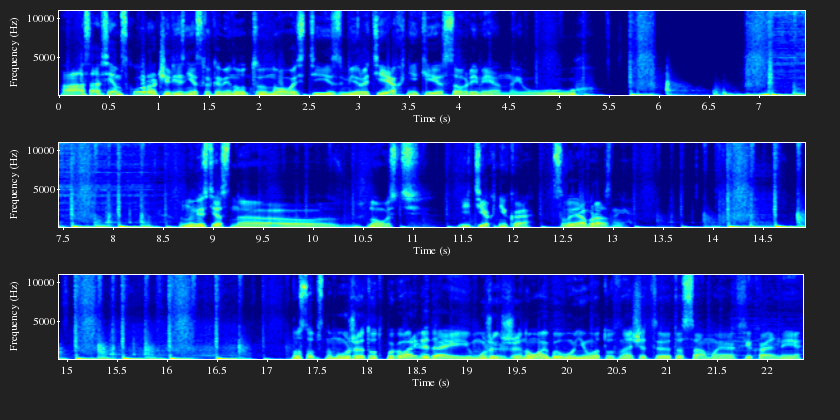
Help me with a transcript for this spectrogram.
А совсем скоро, через несколько минут, новости из мира техники современной. Ух. Ну, естественно, э, новость и техника своеобразные. Ну, собственно, мы уже тут поговорили, да, и мужик с женой был у него, тут, значит, это самые фекальные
